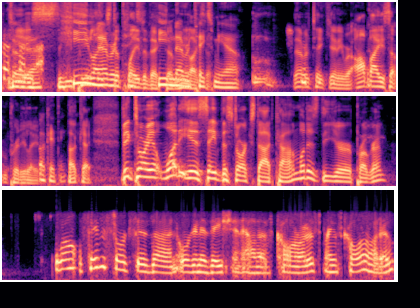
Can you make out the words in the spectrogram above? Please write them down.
Victoria. He, is- he- he likes never to play takes, the victim. He never likes takes it. me out. Never take you anywhere. I'll buy you something pretty later. Okay, thank you. Okay. Victoria, what is SaveTheStorks.com? What is the, your program? Well, Save the Storks is uh, an organization out of Colorado Springs, Colorado,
